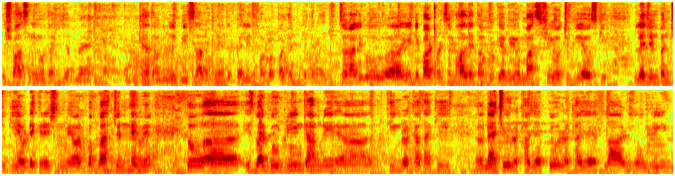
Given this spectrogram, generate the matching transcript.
विश्वास नहीं होता कि जब मैं कहता हूँ कि मुझे 20 साल हो गए हैं जब पहली दफ़ा पापा घर पे लेकर आए सोनाली को ये डिपार्टमेंट संभाल देता हूँ क्योंकि अभी वो मास्टरी हो चुकी है, उसकी लेजेंड बन चुकी है वो डेकोरेशन में और पप्पा चुनने में। तो इस बार गो ग्रीन का हमने थीम रखा था कि नेचुरल रखा जाए प्योर रखा जाए फ्लावर्स हो ग्रीन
